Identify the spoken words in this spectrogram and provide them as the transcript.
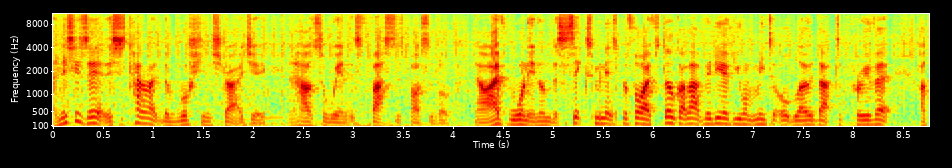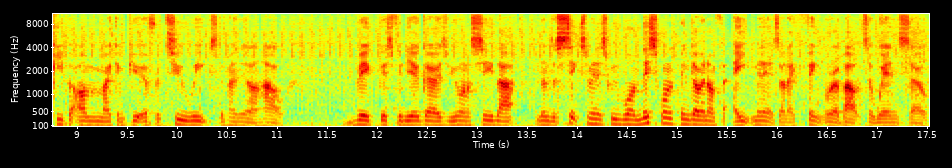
and this is it. This is kind of like the Russian strategy and how to win as fast as possible. Now, I've won in under 6 minutes before. I've still got that video if you want me to upload that to prove it. I'll keep it on my computer for 2 weeks depending on how big this video goes. If you want to see that, in under 6 minutes we won. This one's been going on for 8 minutes and I think we're about to win. So,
